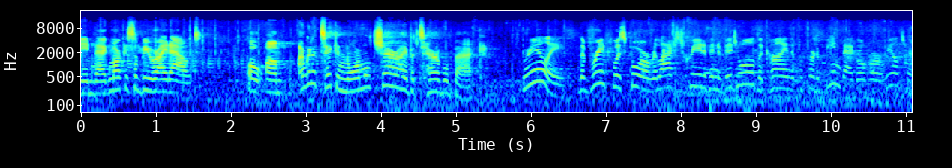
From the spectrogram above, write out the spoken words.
beanbag. Marcus will be right out. Oh, um, I'm gonna take a normal chair. I have a terrible back. Really? The brief was for a relaxed, creative individual, the kind that preferred a beanbag over a wheelchair.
